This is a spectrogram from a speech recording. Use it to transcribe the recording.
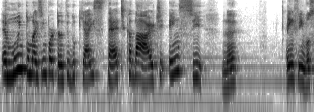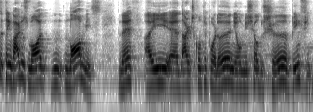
é muito mais importante do que a estética da arte em si, né? Enfim, você tem vários nomes, né? Aí é, da arte contemporânea, o Michel Duchamp, enfim.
